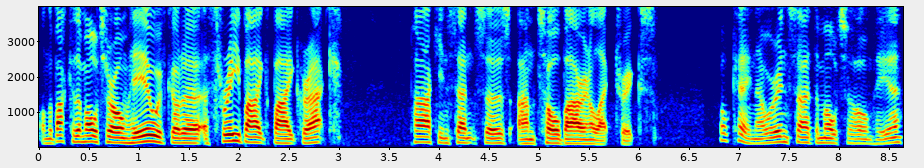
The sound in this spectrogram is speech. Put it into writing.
On the back of the motorhome here, we've got a, a three bike bike rack, parking sensors and tow bar and electrics. Okay, now we're inside the motorhome here.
